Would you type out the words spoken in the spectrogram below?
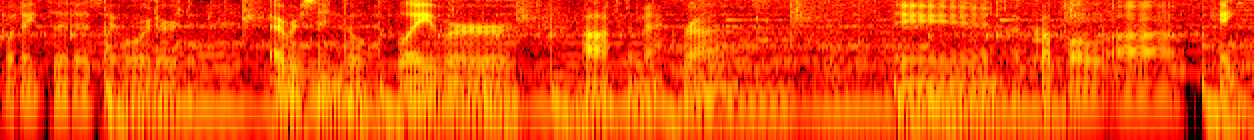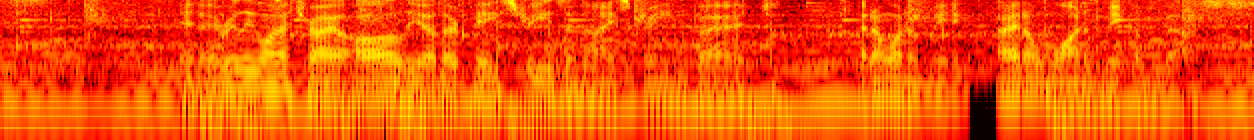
what I did is I ordered every single flavor of the macarons and a couple of cakes. And I really want to try all the other pastries and ice cream, but I don't want to make I don't want to make a mess.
